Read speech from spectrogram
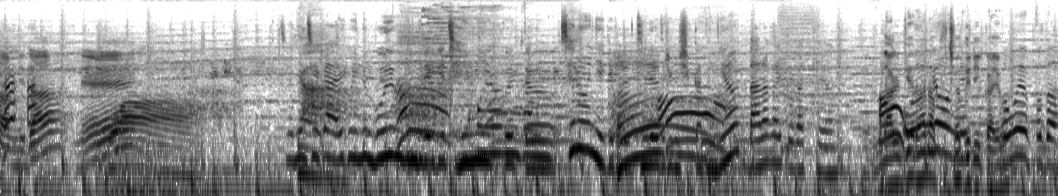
축하합니다. 네. 저는 제가 알고 있는 모든 분들에게 재미있고 또 새로운 얘기를 들려드리고 싶거든요. 날아갈 것 같아요. 날개 를 하나 은경 언니. 붙여드릴까요? 너무 예쁘다.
